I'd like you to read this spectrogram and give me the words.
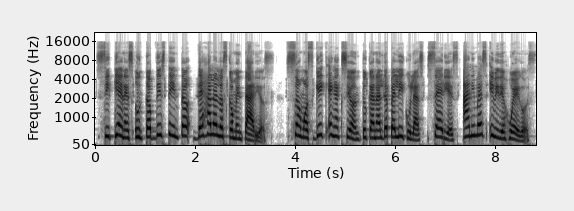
Si tienes un top distinto, déjalo en los comentarios. Somos Geek en Acción, tu canal de películas, series, animes y videojuegos.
